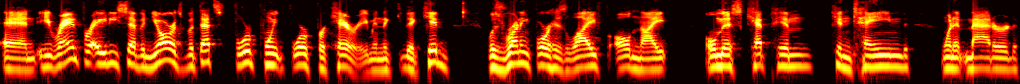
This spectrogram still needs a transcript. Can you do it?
And he ran for 87 yards, but that's 4.4 per carry. I mean, the, the kid was running for his life all night. Ole Miss kept him contained when it mattered,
